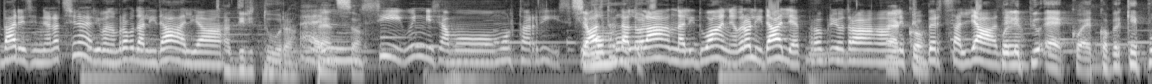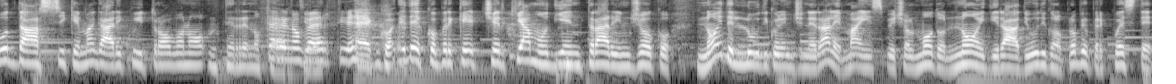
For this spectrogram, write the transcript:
varie segnalazioni arrivano proprio dall'Italia. Addirittura, Eh, pensa. Sì, quindi siamo molto a rischio. Siamo Altre molto- dall'Olanda, Lituania, però l'Italia è proprio tra le Ecco, più bersagliate. Quelle più, ecco, ecco, perché può darsi che magari qui trovano un terreno fertile. Terreno fertile. Ecco, ed ecco perché cerchiamo di entrare in gioco noi del Ludicolo in generale, ma in special modo noi di Radio Udicolo proprio per queste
